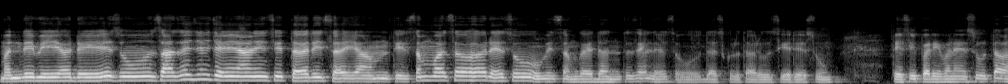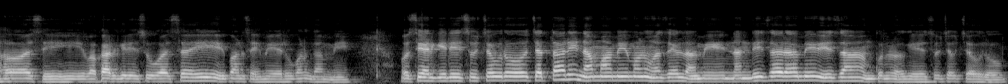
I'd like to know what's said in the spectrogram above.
મંદિબીય ડેસુ સાસે જયાણી સિતરી સયમ તિ સંવસ હરેસુ વિષમ ગય દંત શૈલેસુ ઋષિ શિરેસુ તેસી પરિવણેસુ તહસી વકારગીરીસુ અસઈ પણ સે મેરુ પણ ગમી. હોશિયારગીરીસુ ચૌરો, ચત્તારી નમામી મણુ હસે લમી. નંદીસર મી વિષામ કુંડગેસુ ચૌચૌરો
